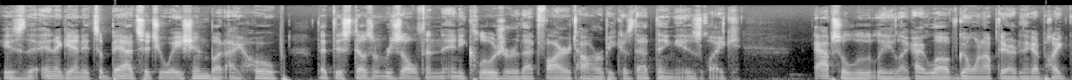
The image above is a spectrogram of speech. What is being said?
is that, and again, it's a bad situation, but I hope that this doesn't result in any closure of that fire tower because that thing is like absolutely like I love going up there. I think I've hiked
